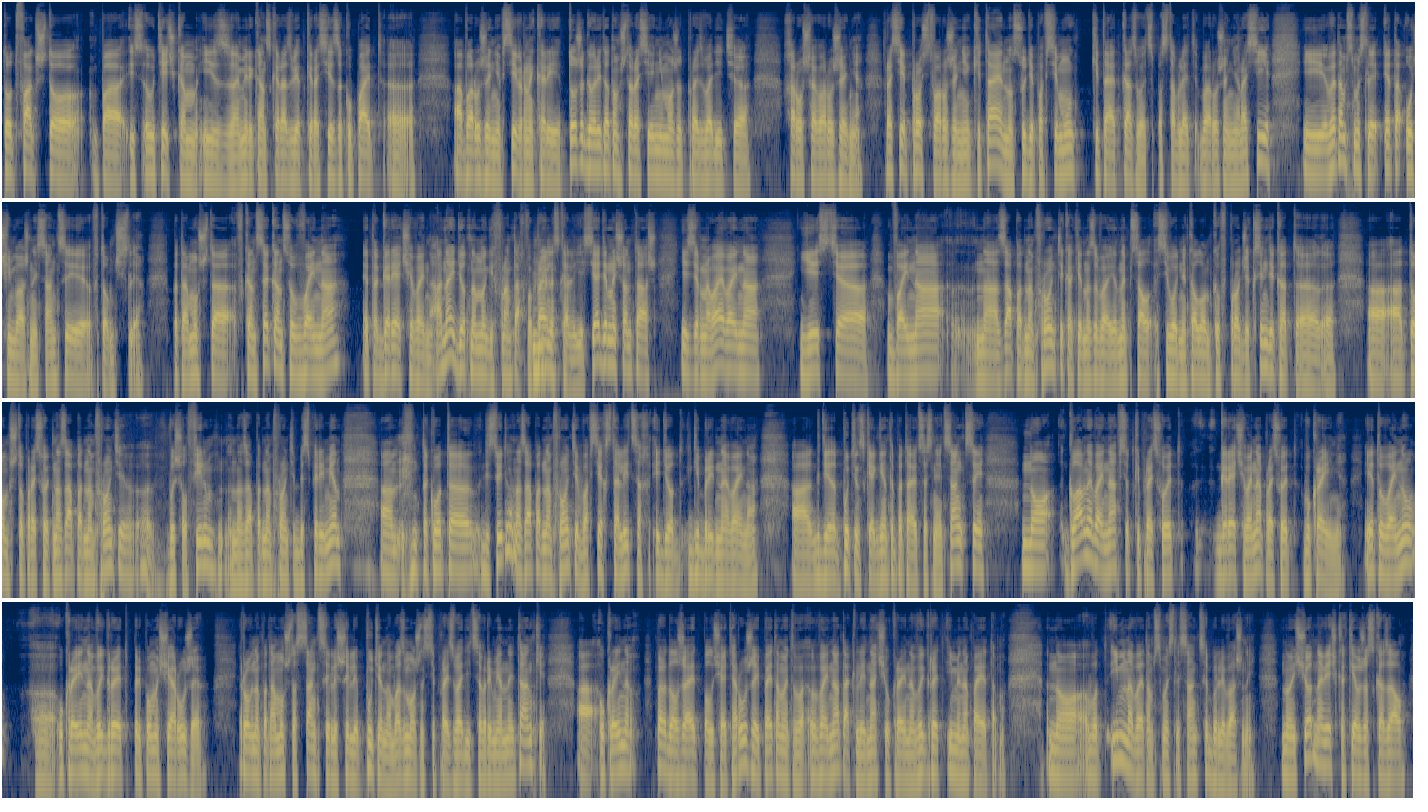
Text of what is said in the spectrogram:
тот факт, что по утечкам из американской разведки Россия закупает э, вооружение в Северной Корее, тоже говорит о том, что Россия не может производить э, хорошее вооружение. Россия просит вооружение Китая, но, судя по всему, Китай отказывается поставлять вооружение России. И в этом смысле это очень важные санкции в том числе. Потому что, в конце концов, война это горячая война. Она идет на многих фронтах. Вы правильно сказали, есть ядерный шантаж, есть зерновая война, есть э, война на Западном фронте, как я называю. Я написал сегодня колонку в Project Syndicate э, э, о том, что происходит на Западном фронте. Вышел фильм «На Западном фронте без перемен». Так вот, действительно, на Западном фронте во всех столицах идет гибридная война, где путинские агенты пытаются снять санкции. Но главная война все-таки происходит, горячая война происходит в Украине. И эту войну Э, Украина выиграет при помощи оружия. Ровно потому, что санкции лишили Путина возможности производить современные танки, а Украина продолжает получать оружие, и поэтому эта война так или иначе Украина выиграет именно поэтому. Но вот именно в этом смысле санкции были важны. Но еще одна вещь, как я уже сказал,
